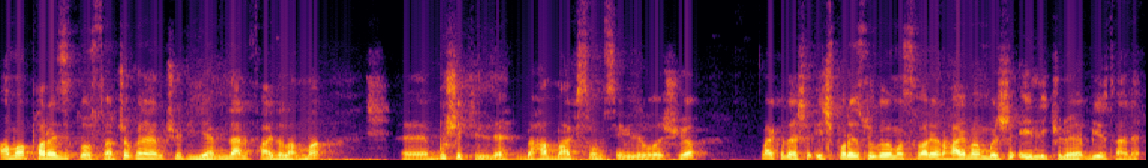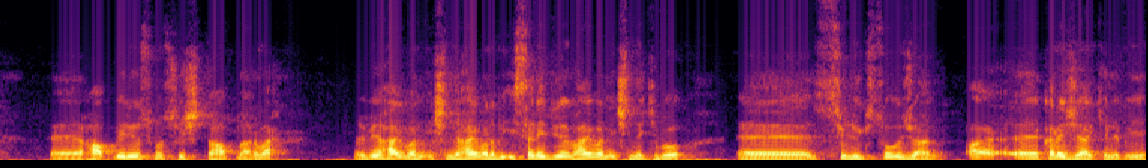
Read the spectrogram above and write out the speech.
Ama parazit dostlar çok önemli çünkü yemden faydalanma e, bu şekilde daha maksimum seviyelere ulaşıyor. Arkadaşlar iç parazit uygulaması var yani hayvan başı 50 kiloya bir tane e, hap veriyorsunuz. Çeşitli haplar var. E, ve hayvanın içinde hayvanı bir ishal ediyor ve hayvanın içindeki bu e, sülük, solucan, e, karaciğer kelebeği,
